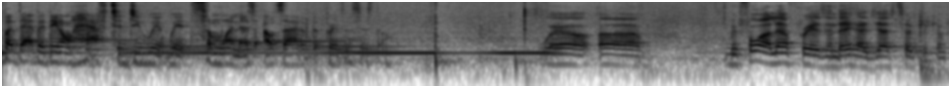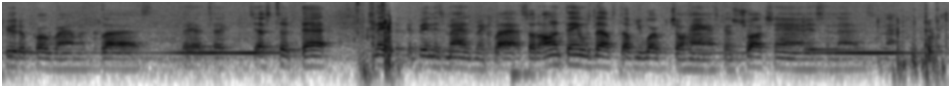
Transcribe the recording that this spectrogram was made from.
But that, that they don't have to do it with someone that's outside of the prison system. Well, uh, before I left prison, they had just took the computer programming class. They had take, just took that, and they took the business management class. So the only thing was left stuff you work with your hands, construction, this and that, this and that.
